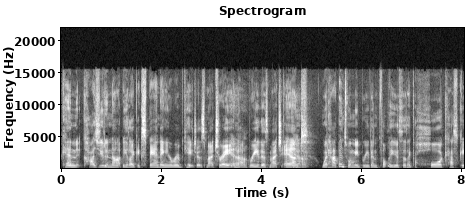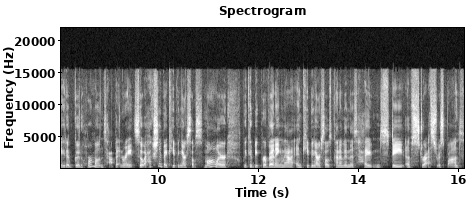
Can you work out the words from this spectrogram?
can cause you to not be like expanding your rib cage as much, right? And not breathe as much. And Yeah. what happens when we breathe in fully is that like a whole cascade of good hormones happen, right? So actually by keeping ourselves smaller, we could be preventing that and keeping ourselves kind of in this heightened state of stress response.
